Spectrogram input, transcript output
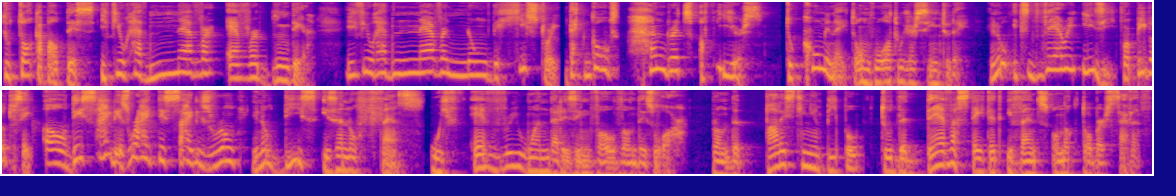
to talk about this if you have never ever been there, if you have never known the history that goes hundreds of years to culminate on what we are seeing today. You know, it's very easy for people to say, oh, this side is right, this side is wrong. You know, this is an offense with everyone that is involved on this war, from the Palestinian people to the devastated events on October 7th.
